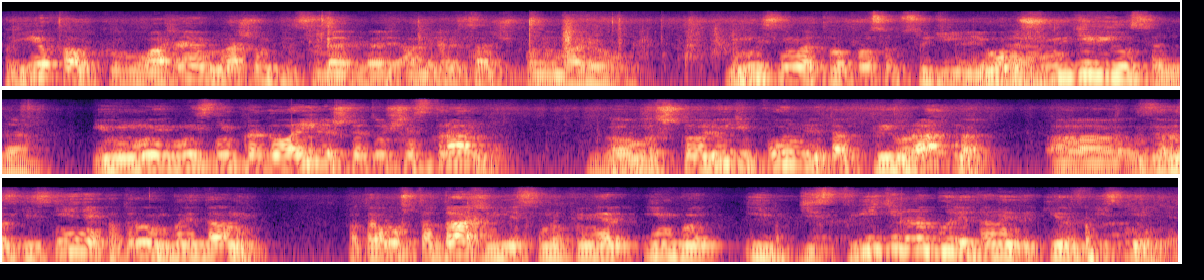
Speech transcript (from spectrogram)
приехал к уважаемому нашему председателю Андрею Александровичу Пономареву. И мы с ним этот вопрос обсудили. И он Да. очень удивился. Да. И мы, мы с ним проговорили, что это очень странно. Э, Что люди поняли так превратно э, разъяснения, которые им были даны. Потому что даже если, например, им бы и действительно были даны такие разъяснения,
